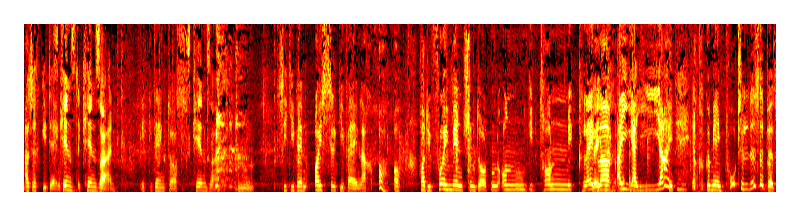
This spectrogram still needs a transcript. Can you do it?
Also ich gedenk. Kann, kann sein. Ich gedenk das. Es kann sein. Sie gewinn äußerst gewöhnlich. Oh, oh, hat die freie Menschen dort angetan mit Kleidler. Ei, ei, ei. Ich gucke mir in Port Elizabeth.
